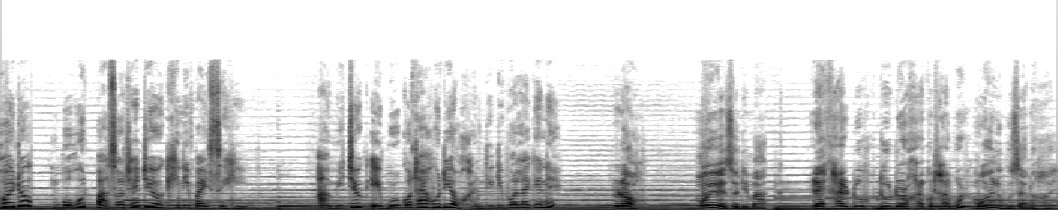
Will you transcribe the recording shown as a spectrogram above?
হয়তো বহুত পাছতহে তেওঁ এইখিনি পাইছেহি। আমি তেওঁক এইবোৰ কথা সুধি অশান্তি দিব লাগেনে? ৰহ ময়ো এজনী মাক। ৰেখাৰ দুখ দুৰ্দশাৰ কথাবোৰ ময়ো নুবুজা নহয়।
